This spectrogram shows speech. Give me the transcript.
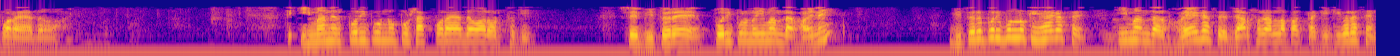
পরায়া দেওয়া হয়। ইমানের পরিপূর্ণ পোশাক পরায়া দেওয়ার অর্থ কি? সে ভিতরে পরিপূর্ণ ইমানদার হয় নাই? ভিতরে পরিপূর্ণ কি হয়ে গেছে? ইমানদার হয়ে গেছে যার ফলে আল্লাহ পাক তাকে কি করেছেন?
